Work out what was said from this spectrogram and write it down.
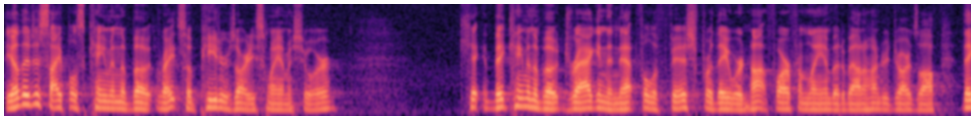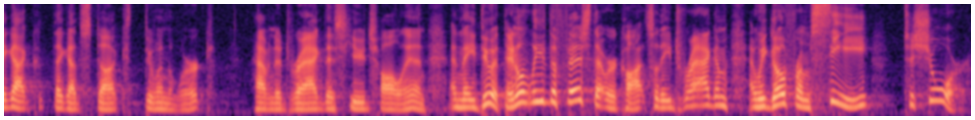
The other disciples came in the boat, right? So Peter's already swam ashore. They came in the boat dragging the net full of fish, for they were not far from land, but about 100 yards off. They got, they got stuck doing the work, having to drag this huge haul in. And they do it. They don't leave the fish that were caught, so they drag them, and we go from sea to shore.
